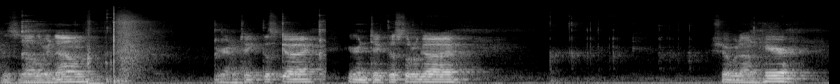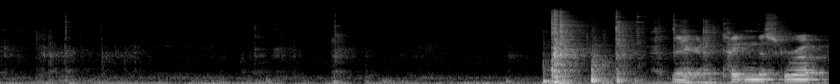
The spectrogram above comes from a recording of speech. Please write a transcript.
This is all the way down. You're gonna take this guy. You're gonna take this little guy. Shove it on here. Then you're gonna tighten this screw up.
